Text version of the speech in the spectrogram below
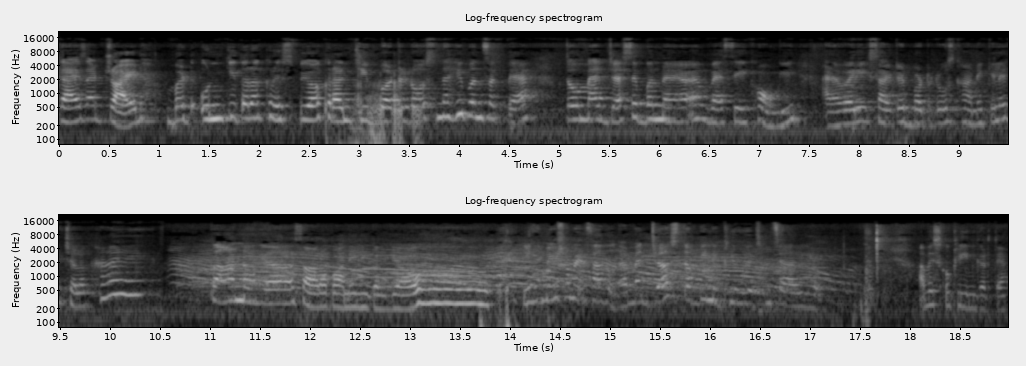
गाइज़ आई ट्राइड बट उनकी तरह क्रिस्पी और क्रंची बटर टोस्ट नहीं बन सकते हैं। तो मैं जैसे बनाया है, वैसे ही खाऊँगी। And I very excited butter toast खाने के लिए। चलो खाए। कांड हो गया, सारा पानी निकल गया। ये हमेशा मेरे साथ होता है। मैं जस्ट अभी निकली हुई किचन से रही हूँ अब इसको क्लीन करते हैं।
